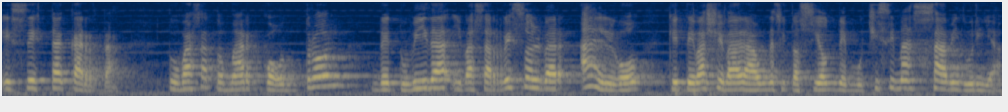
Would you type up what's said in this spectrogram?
es esta carta. Tú vas a tomar control de tu vida y vas a resolver algo que te va a llevar a una situación de muchísima sabiduría.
